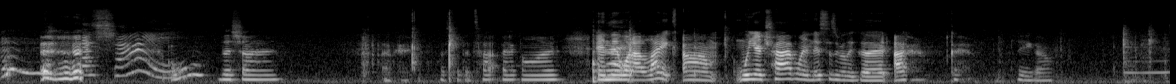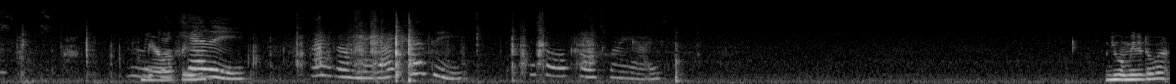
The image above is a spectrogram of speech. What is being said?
Mm, that's shine. Ooh, the shine. Okay, let's put the top back on. And then what I like, um, when you're traveling, this is really good. I go ahead. There you go. mirror for you. I'm gonna make a kitty. I'm close my eyes. You want me to do it?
